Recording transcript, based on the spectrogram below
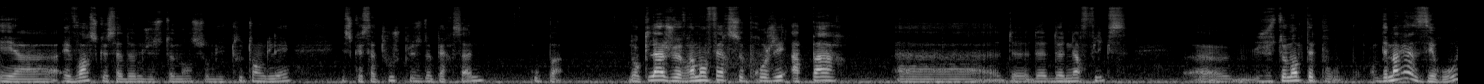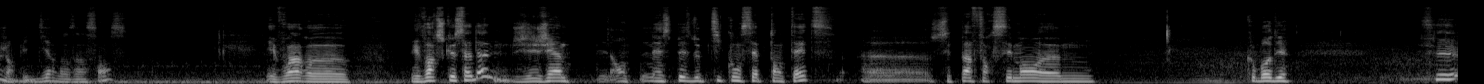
euh, et, voir ce que ça donne justement sur du tout anglais. Est-ce que ça touche plus de personnes ou pas? Donc là, je vais vraiment faire ce projet à part euh, de, Netflix. Euh, justement, peut-être pour, démarrer à zéro, j'ai envie de dire, dans un sens. Et voir, et voir ce que ça donne. J'ai un, une espèce de petit concept en tête. c'est pas forcément. comment dire? C'est.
